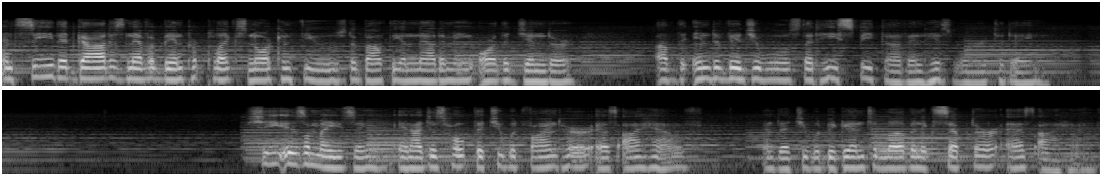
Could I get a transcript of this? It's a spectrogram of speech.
and see that God has never been perplexed nor confused about the anatomy or the gender of the individuals that he speak of in his word today. She is amazing, and I just hope that you would find her as I have, and that you would begin to love and accept her as I have.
